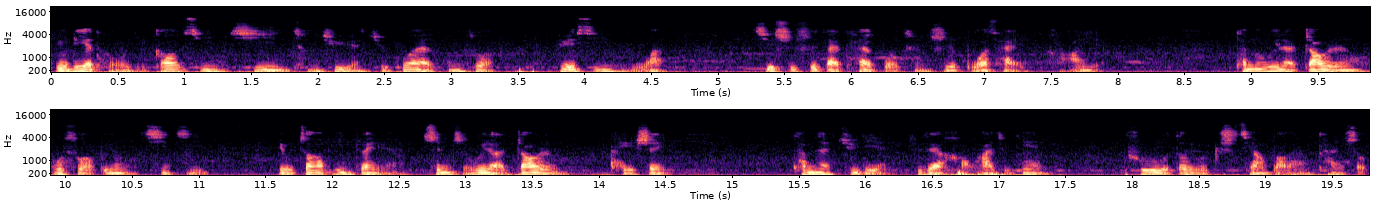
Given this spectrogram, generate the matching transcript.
有猎头以高薪吸引程序员去国外工作，月薪五万，其实是在泰国从事博彩行业，他们为了招人无所不用其极。有招聘专员，甚至为了招人陪睡。他们的据点就在豪华酒店里，出入都有持枪保安看守，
